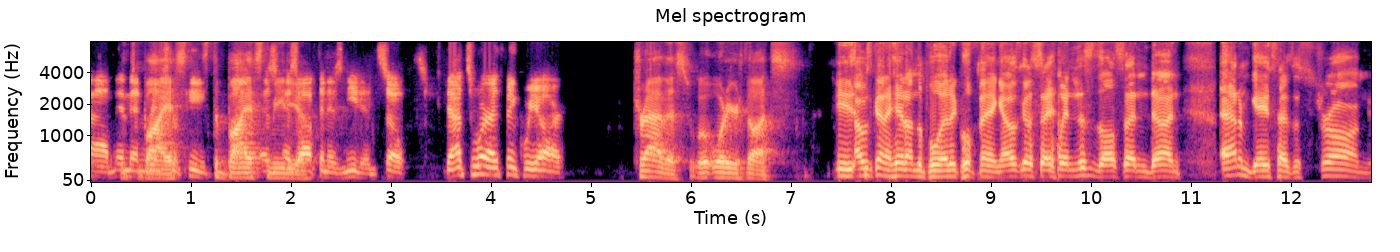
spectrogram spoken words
Um, and It's then biased. repeat It's the biased as, as media. often as needed. So that's where I think we are. travis what, what are your thoughts I was going to hit on the political thing. I was going to say when this is all said and done, Adam Gase has a strong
